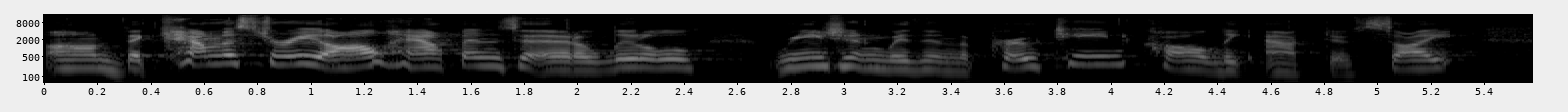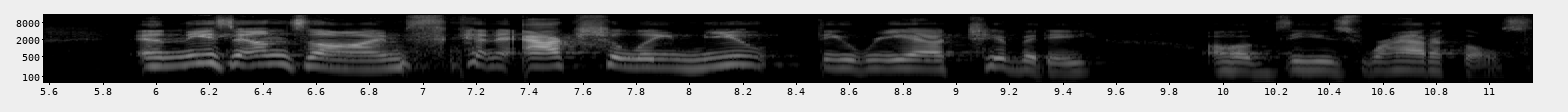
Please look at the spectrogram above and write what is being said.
Um, the chemistry all happens at a little region within the protein called the active site. And these enzymes can actually mute the reactivity of these radicals.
